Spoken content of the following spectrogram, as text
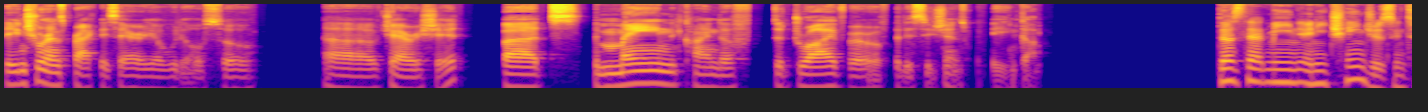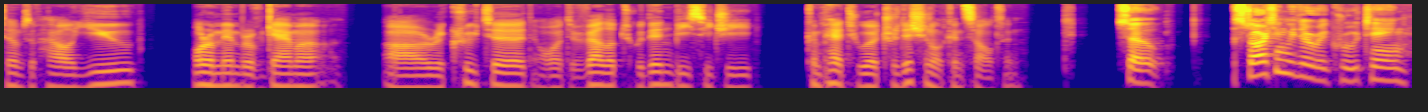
the insurance practice area would also uh, cherish it. But the main kind of the driver of the decisions would be income. Does that mean any changes in terms of how you or a member of Gamma are recruited or developed within BCG compared to a traditional consultant? So, starting with the recruiting,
